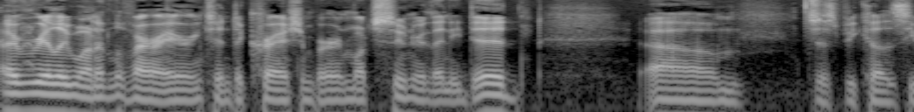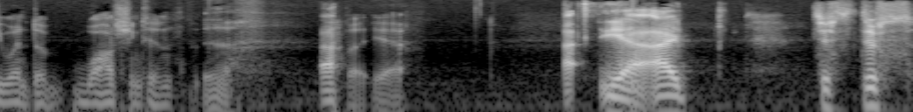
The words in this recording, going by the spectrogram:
I really wanted LaVar Arrington to crash and burn much sooner than he did, um, just because he went to Washington. Ah. But yeah, Uh, yeah, I just just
